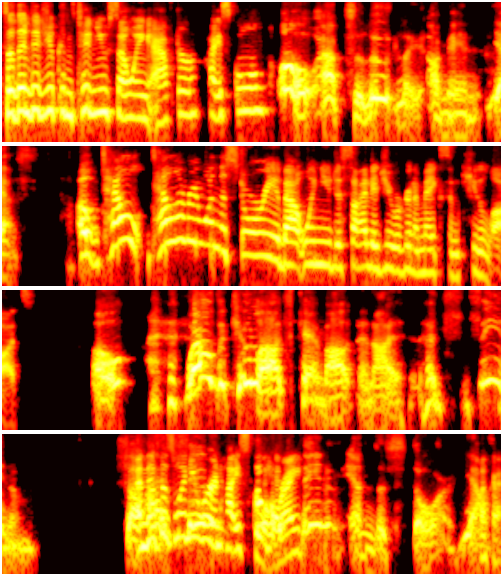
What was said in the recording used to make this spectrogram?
So then, did you continue sewing after high school? Oh, absolutely. I mean, yes. Oh, tell tell everyone the story about when you decided you were going to make some culottes. Oh, well, the culottes came out and I had seen them. So And I this had is when you were in high I school, had right? seen them in the store. Yeah. Okay.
